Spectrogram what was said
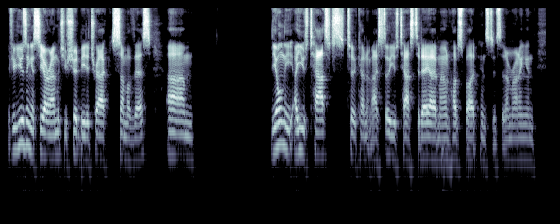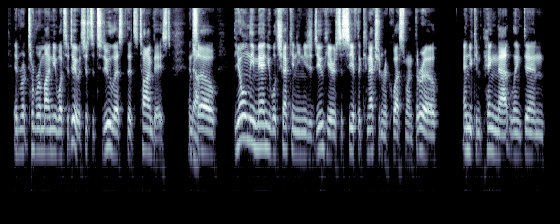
if you're using a CRM, which you should be to track some of this, um, the only I use tasks to kind of I still use tasks today. I have my own HubSpot instance that I'm running, and it to remind me what to do. It's just a to do list that's time based, and yeah. so the only manual check in you need to do here is to see if the connection request went through, and you can ping that LinkedIn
